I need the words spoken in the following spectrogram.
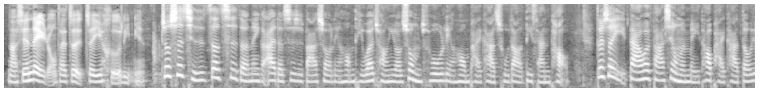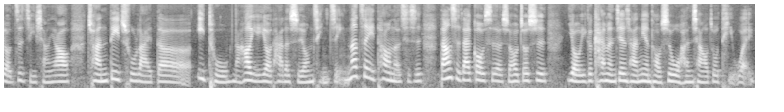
哪些内容在这这一盒里面？就是其实这次的那个爱的四十八首脸红体味床游是我们出脸红牌卡出到的第三套，对，所以大家会发现我们每一套牌卡都有自己想要传递出来的意图，然后也有它的使用情景。那这一套呢，其实当时在构思的时候，就是有一个开门见山念头，是我很想要做体味。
